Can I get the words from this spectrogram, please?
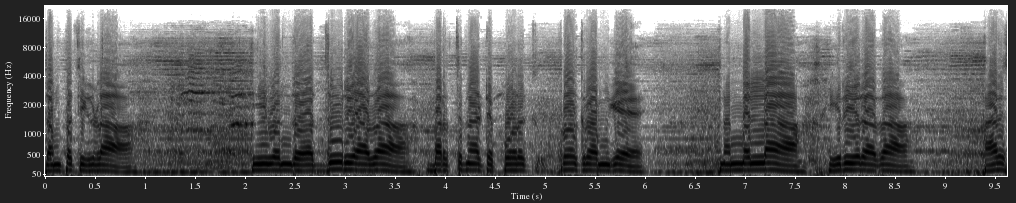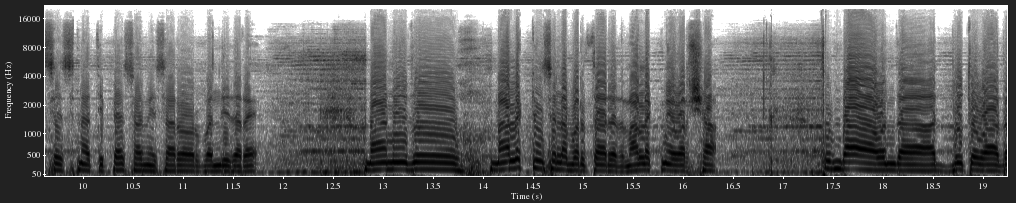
ದಂಪತಿಗಳ ಈ ಒಂದು ಅದ್ಧೂರಿಯಾದ ಭರತನಾಟ್ಯ ಪ್ರೋಗ್ ಪ್ರೋಗ್ರಾಮ್ಗೆ ನಮ್ಮೆಲ್ಲ ಹಿರಿಯರಾದ ಆರ್ ಎಸ್ ಎಸ್ನ ತಿಪ್ಪೇಸ್ವಾಮಿ ಸರ್ ಅವರು ಬಂದಿದ್ದಾರೆ. ನಾನು ಇದು ನಾಲ್ಕನೇ ಸಲ ಬರ್ತಾ ಇರೋದು, ನಾಲ್ಕನೇ ವರ್ಷ. ತುಂಬ ಒಂದು ಅದ್ಭುತವಾದ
